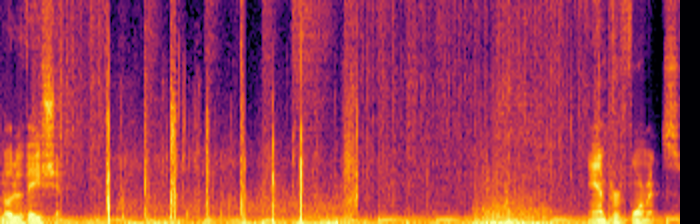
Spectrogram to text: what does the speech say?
Motivation. And performance.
